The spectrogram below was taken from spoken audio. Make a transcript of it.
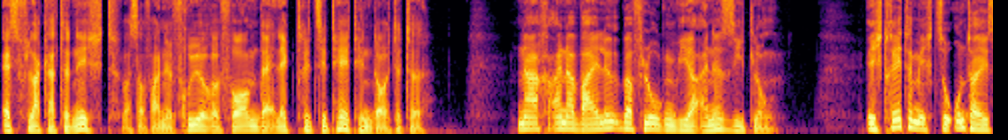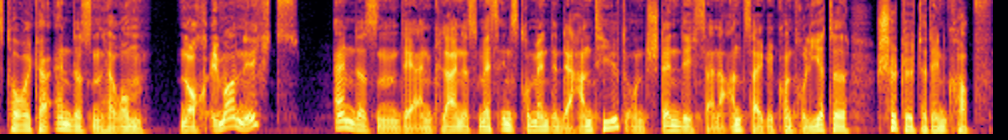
Es flackerte nicht, was auf eine frühere Form der Elektrizität hindeutete. Nach einer Weile überflogen wir eine Siedlung. Ich drehte mich zu Unterhistoriker Anderson herum. Noch immer nichts? Anderson, der ein kleines Messinstrument in der Hand hielt und ständig seine Anzeige kontrollierte, schüttelte den Kopf.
